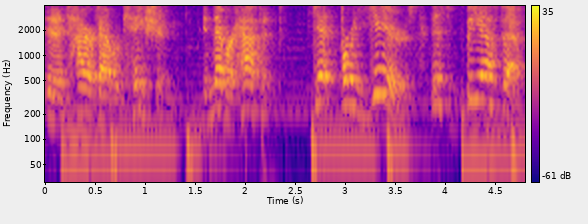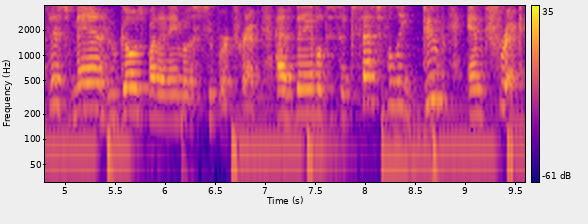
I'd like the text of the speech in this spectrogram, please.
an entire fabrication. It never happened. Yet for years, this BFF, this man who goes by the name of Supertramp, has been able to successfully dupe and trick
